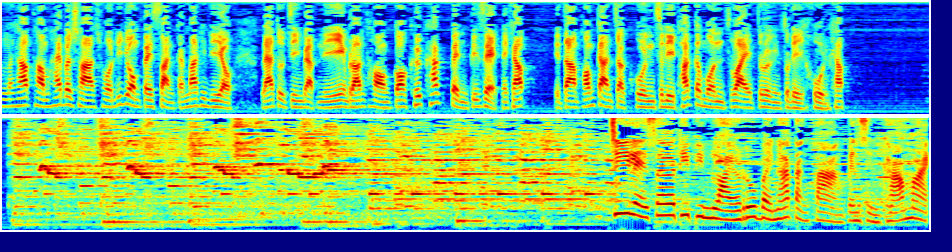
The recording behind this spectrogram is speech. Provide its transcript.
ำนะครับทำให้ประชาชนนิยมไปสั่งกันมากทีเดียว และตรุษจีนแบบนี้ร้านทองก็คึกคักเป็นพิเศษนะครับ ติดตามพร้อมกันจากคุณสิริพักกมลไตรตรึงตรีคูณครับ เลเซอร์ที่พิมพ์ลายรูปใบหน้าต่างๆ เป็นสินค้าใหม่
